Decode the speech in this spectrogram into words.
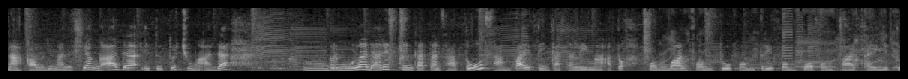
Nah, kalau di Malaysia nggak ada, itu tuh cuma ada hmm, bermula dari tingkatan 1 sampai tingkatan 5 atau form 1, form 2, form 3, form 4, form 5 kayak gitu.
